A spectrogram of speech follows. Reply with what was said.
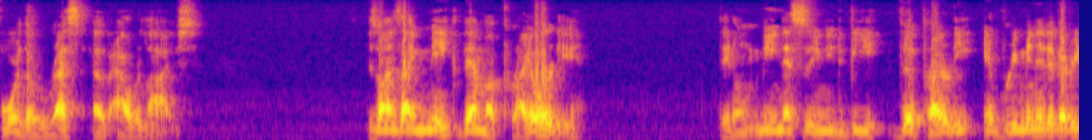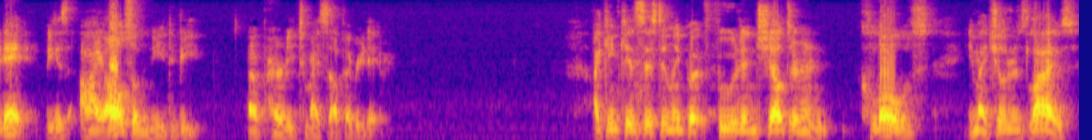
for the rest of our lives as long as I make them a priority, they don't mean necessarily need to be the priority every minute of every day because I also need to be a priority to myself every day. I can consistently put food and shelter and clothes in my children's lives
